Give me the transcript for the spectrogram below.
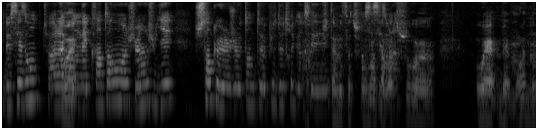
de saison. Tu vois, là, Ouais. quand on est printemps, juin, juillet, je sens que je tente plus de trucs dans ces. Putain, mais ça, tu vois, moi, ça m'a toujours. euh, Ouais, ben moi, non,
